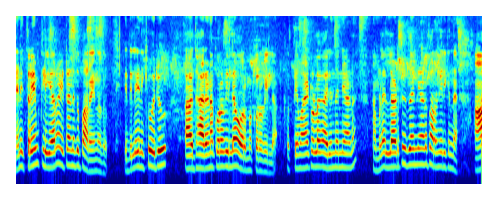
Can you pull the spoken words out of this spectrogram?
ഞാൻ ഇത്രയും ക്ലിയർ ആയിട്ടാണ് ഇത് പറയുന്നത്. ഇതിൽ എനിക്ക് ഒരു ധാരണക്കുറവില്ല ഓർമ്മക്കുറവില്ല. കൃത്യമായിട്ടുള്ള കാര്യം തന്നെയാണ് നമ്മളെല്ലായിടത്തും ഇത് തന്നെയാണ് പറഞ്ഞിരിക്കുന്നത്. ആ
